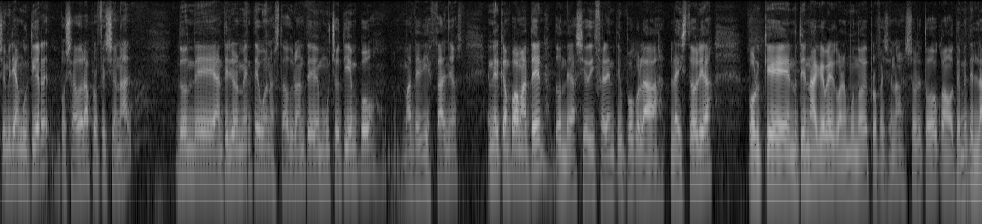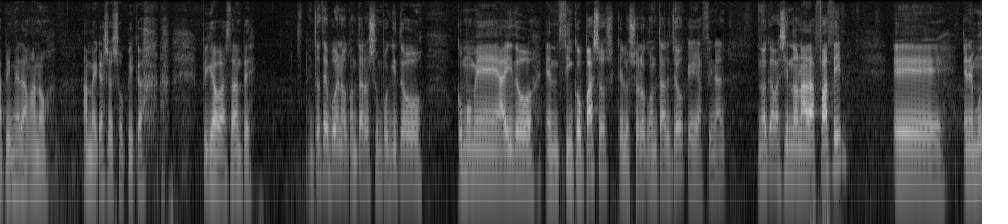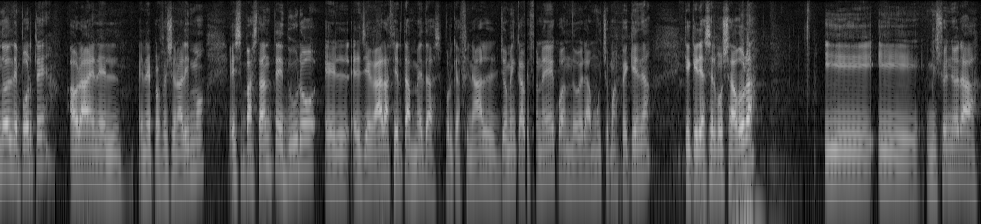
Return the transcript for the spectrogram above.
Soy Miriam Gutiérrez, boxeadora profesional, donde anteriormente bueno, he estado durante mucho tiempo, más de 10 años, en el campo amateur, donde ha sido diferente un poco la, historia, porque no tiene nada que ver con el mundo de profesional, sobre todo cuando te metes la primera mano, hazme caso, eso pica, pica bastante. Entonces, bueno, contaros un poquito cómo me ha ido en cinco pasos, que lo suelo contar yo, que al final no acaba siendo nada fácil. Eh, en el mundo del deporte, ahora en el, profesionalismo, es bastante duro el, llegar a ciertas metas, porque al final yo me encabezoné cuando era mucho más pequeña, que quería ser boxeadora, y, y mi sueño era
